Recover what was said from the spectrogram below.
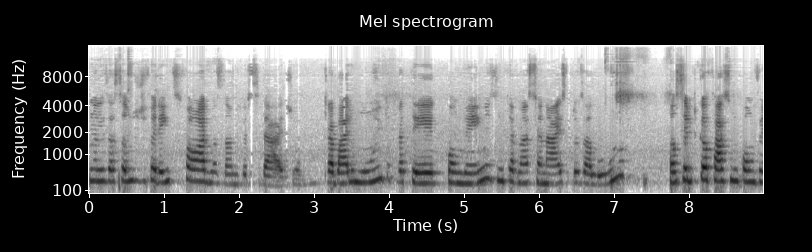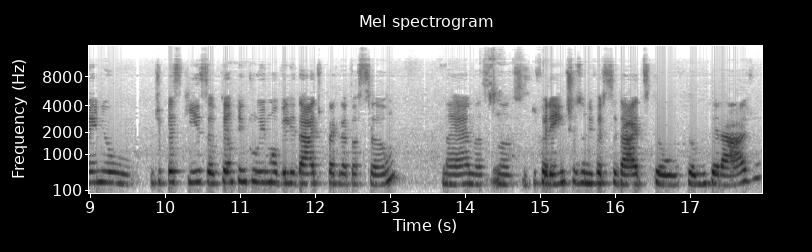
internacionalização de diferentes formas na universidade. Eu trabalho muito para ter convênios internacionais para os alunos. Então, sempre que eu faço um convênio de pesquisa, eu tento incluir mobilidade para graduação, né, nas, nas, diferentes universidades que eu, que eu interajo.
